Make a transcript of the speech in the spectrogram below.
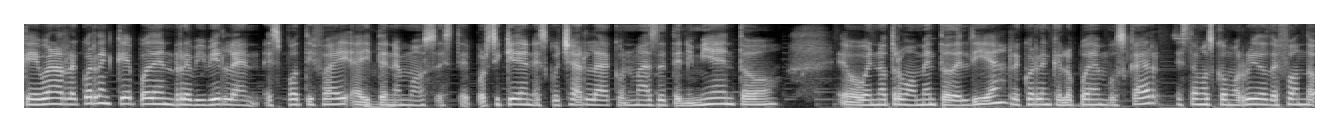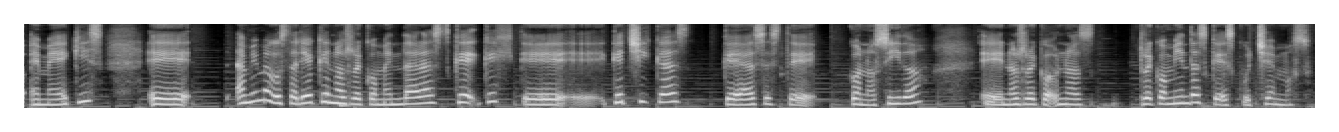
Que bueno, recuerden que pueden revivirla en Spotify. Ahí tenemos, este, por si quieren escucharla con más detenimiento eh, o en otro momento del día. Recuerden que lo pueden buscar. Estamos como Ruido de Fondo MX. Eh, a mí me gustaría que nos recomendaras qué, qué, eh, qué chicas que has este, conocido nos, nos recomiendas que escuchemos,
